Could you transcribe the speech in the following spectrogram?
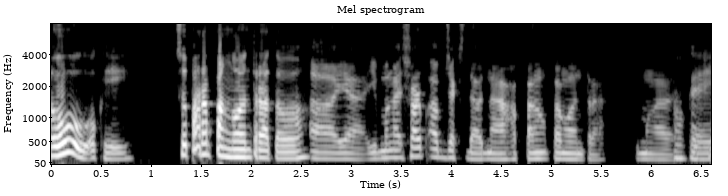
Oh, okay. So parang pangontra to. Ah, yeah, yung mga sharp objects daw na pang pangontra. Yung mga. Okay.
